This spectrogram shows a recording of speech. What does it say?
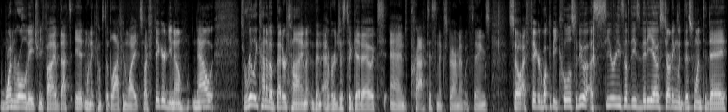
one roll of HP5. That's it when it comes to black and white. So I figured, you know, now it's really kind of a better time than ever just to get out and practice and experiment with things. So I figured what could be cool is to do a series of these videos, starting with this one today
